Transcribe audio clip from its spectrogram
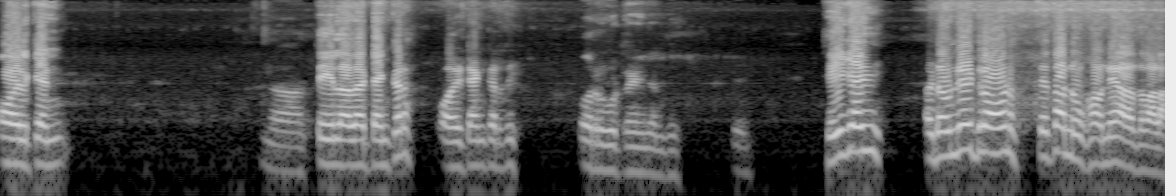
ਆਇਲ ਕੈਨ ਤੇਲ ਵਾਲਾ ਟੈਂਕਰ ਆਇਲ ਟੈਂਕਰ ਦੀ। ਔਰ ਰੋਡ ਟ੍ਰੇਨ ਜਾਂਦੀ। ਠੀਕ ਹੈ ਜੀ। ਅਡਾਉਨੇ ਡਰੋਨ ਤੇ ਤੁਹਾਨੂੰ ਖਾਉਨੇ ਆਲਾ ਦਵਾਲਾ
